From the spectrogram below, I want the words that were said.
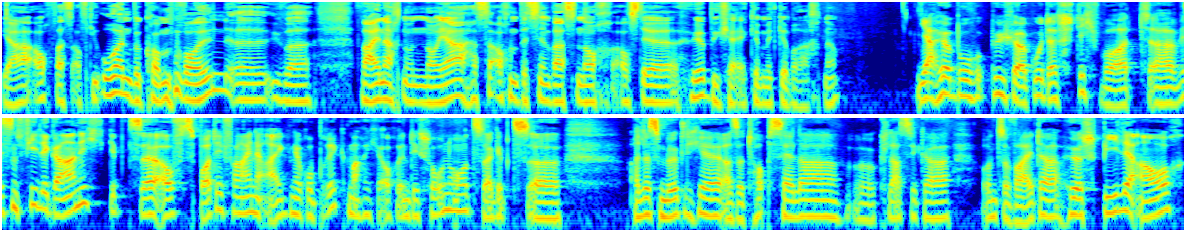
ja auch was auf die Ohren bekommen wollen äh, über Weihnachten und Neujahr, hast du auch ein bisschen was noch aus der Hörbücherecke mitgebracht, ne? Ja, Hörbücher, gutes Stichwort. Äh, wissen viele gar nicht. Gibt's äh, auf Spotify eine eigene Rubrik, mache ich auch in die Shownotes. Da gibt's äh, alles Mögliche, also Topseller, äh, Klassiker und so weiter. Hörspiele auch.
